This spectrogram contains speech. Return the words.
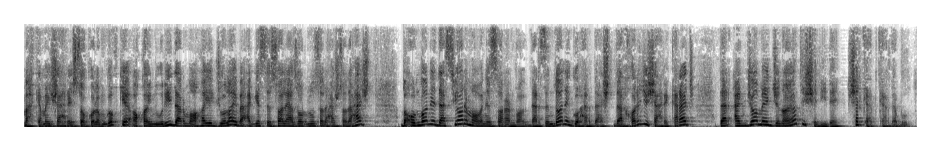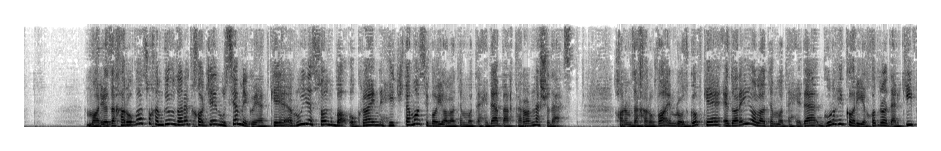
محکمه شهر استکهلم گفت که آقای نوری در ماههای جولای و اگست سال 1988 به عنوان دستیار معاون سارنوال در زندان گوهردشت در خارج شهر کرج در انجام جنایات شدیده شرکت کرده بود. ماریا زخرووا سخنگوی وزارت خارجه روسیه می‌گوید که روی صلح با اوکراین هیچ تماسی با ایالات متحده برقرار نشده است. خانم زخرووا امروز گفت که اداره ایالات متحده گروه کاری خود را در کیف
